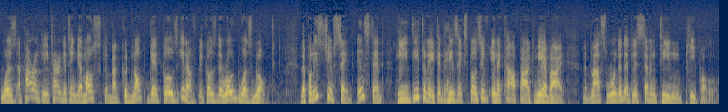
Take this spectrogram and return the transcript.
was apparently targeting a mosque but could not get close enough because the road was blocked. The police chief said instead he detonated his explosive in a car park nearby. The blast wounded at least 17 people.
